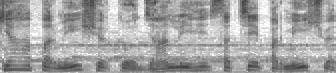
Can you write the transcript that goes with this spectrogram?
क्या परमेश्वर को जान ली है? सच्चे परमेश्वर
